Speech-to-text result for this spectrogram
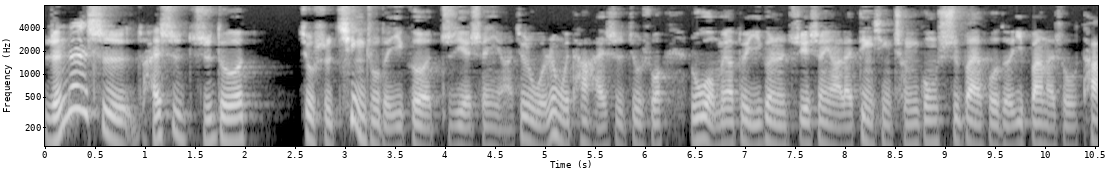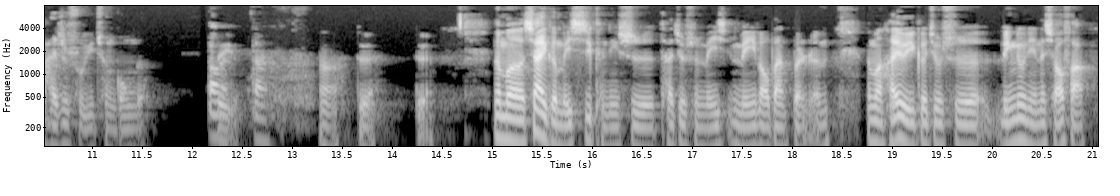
仍然是还是值得就是庆祝的一个职业生涯。就是我认为他还是就是说，如果我们要对一个人职业生涯来定性成功、失败或者一般来说，他还是属于成功的。当然，当然，嗯，对对。那么下一个梅西肯定是他就是梅梅老板本人。那么还有一个就是零六年的小法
